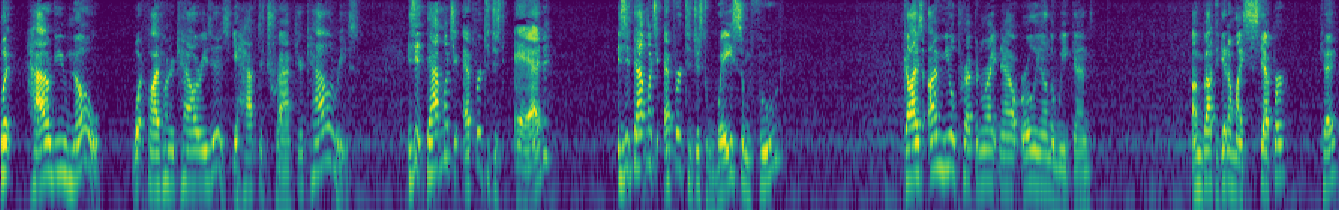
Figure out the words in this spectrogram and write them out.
But how do you know what 500 calories is? You have to track your calories. Is it that much effort to just add? Is it that much effort to just weigh some food? Guys, I'm meal prepping right now early on the weekend. I'm about to get on my stepper, okay?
